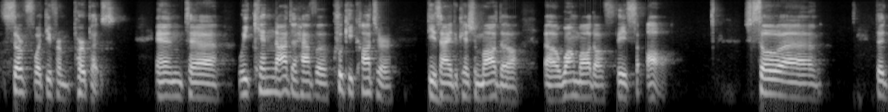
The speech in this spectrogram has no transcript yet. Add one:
serve for different purpose. And uh, we cannot have a cookie cutter design education model, uh, one model fits all. So uh, the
